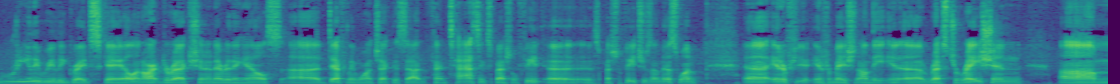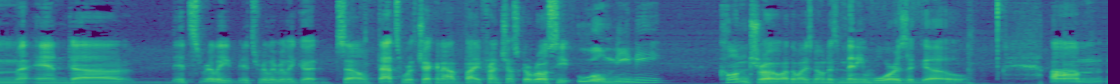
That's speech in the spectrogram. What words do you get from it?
Really, really great scale and art direction and everything else. Uh, definitely want to check this out. Fantastic special fe- uh, special features on this one. Uh, interf- information on the restoration um, and uh, it's really it's really really good. So that's worth checking out by Francesco Rosi, Uomini Contro, otherwise known as Many Wars Ago. Um,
